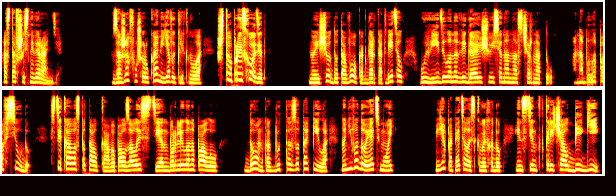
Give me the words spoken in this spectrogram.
оставшись на веранде. Зажав уши руками, я выкрикнула «Что происходит?» Но еще до того, как Дарк ответил, увидела надвигающуюся на нас черноту. Она была повсюду. Стекала с потолка, выползала из стен, бурлила на полу. Дом как будто затопило, но не водой, а тьмой. Я попятилась к выходу. Инстинкт кричал «Беги!».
